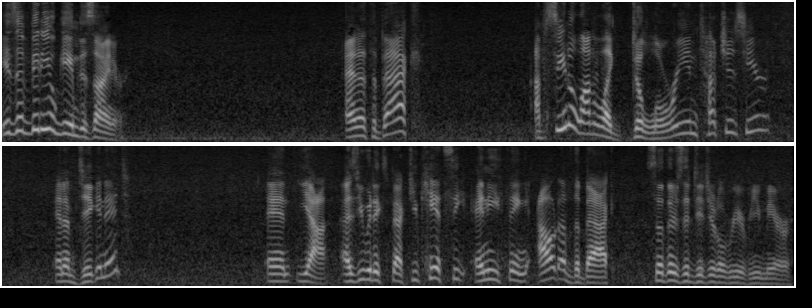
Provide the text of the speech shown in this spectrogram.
is a video game designer. And at the back, I'm seeing a lot of like DeLorean touches here, and I'm digging it. And yeah, as you would expect, you can't see anything out of the back, so there's a digital rear view mirror.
